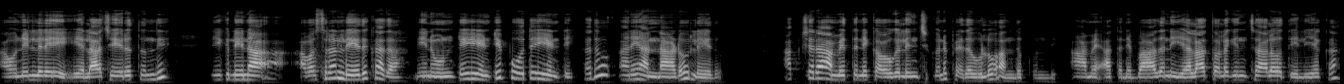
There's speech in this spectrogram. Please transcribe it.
అవునిల్లలే ఎలా చేరుతుంది? నీకు నేను అవసరం లేదు కదా? నేను ఉంటే ఏంటి పోతే ఏంటి? కదూ? అని అన్నాడు లేదు. అక్షర అమిత్ని కౌగలించుకుని పెదవులు అందుకుంది. ఆమె అతని బాధని ఎలా తొలగించాలో తెలియక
